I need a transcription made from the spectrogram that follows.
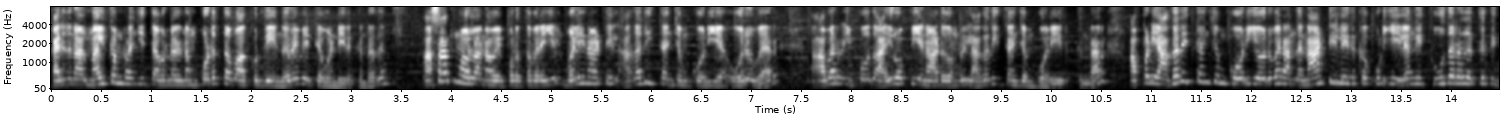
கருதினால் மல்கம் ரஞ்சித் அவர்களிடம் கொடுத்த வாக்குறுதியை நிறைவேற்ற வேண்டியிருக்கின்றது. அசாத் மௌலானாவை பொறுத்தவரையில் வெளிநாட்டில் அகதி தஞ்சம் கோரிய ஒருவர் அவர் இப்போது ஐரோப்பிய நாடு ஒன்றில் அகதி தஞ்சம் கோரியிருக்கின்றார். அப்படி அகதி தஞ்சம் கோரிய ஒருவர் அந்த நாட்டில் இருக்கக்கூடிய இலங்கை தூதரகத்துக்கு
